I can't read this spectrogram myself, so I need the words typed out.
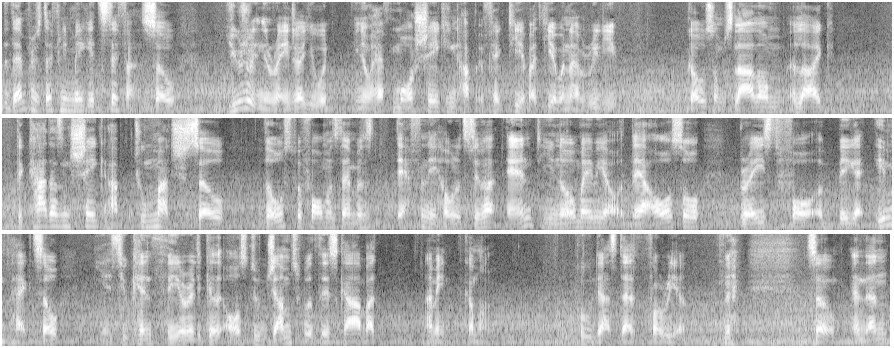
the dampers definitely make it stiffer. So usually in the Ranger, you would you know have more shaking up effect here, but here when I really go some slalom alike, the car doesn't shake up too much. So those performance dampers definitely hold it stiffer, and you know maybe they're also braced for a bigger impact. So yes, you can theoretically also do jumps with this car, but I mean, come on, who does that for real? so and then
